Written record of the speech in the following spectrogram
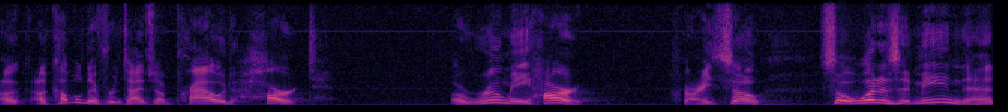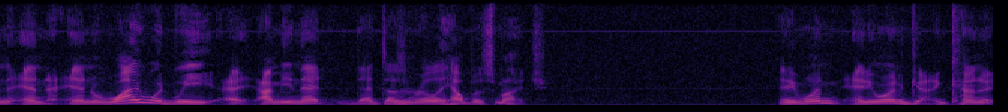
a, a couple different types: a proud heart, a roomy heart. All right, so so what does it mean then, and and why would we? I mean that that doesn't really help us much. Anyone anyone kind of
